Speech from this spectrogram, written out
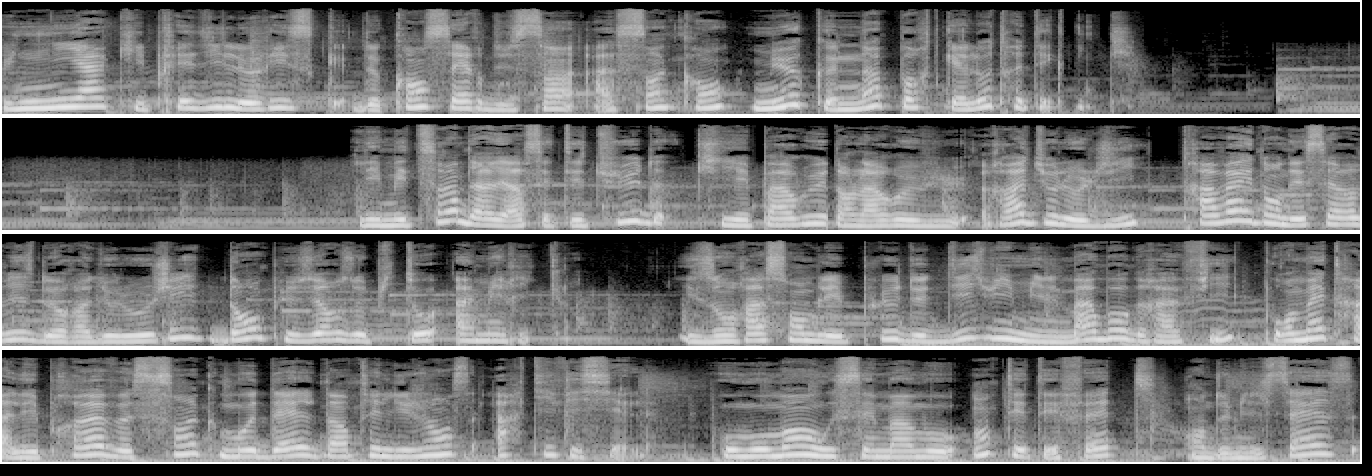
Une IA qui prédit le risque de cancer du sein à 5 ans mieux que n'importe quelle autre technique. Les médecins derrière cette étude, qui est parue dans la revue Radiologie, travaillent dans des services de radiologie dans plusieurs hôpitaux américains. Ils ont rassemblé plus de 18 000 mammographies pour mettre à l'épreuve 5 modèles d'intelligence artificielle. Au moment où ces mammos ont été faites, en 2016,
